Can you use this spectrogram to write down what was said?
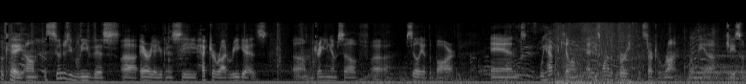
Okay, um, as soon as you leave this uh, area, you're going to see Hector Rodriguez um, drinking himself uh, silly at the bar. And we have to kill him, and he's one of the first that start to run when we uh, chase him.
